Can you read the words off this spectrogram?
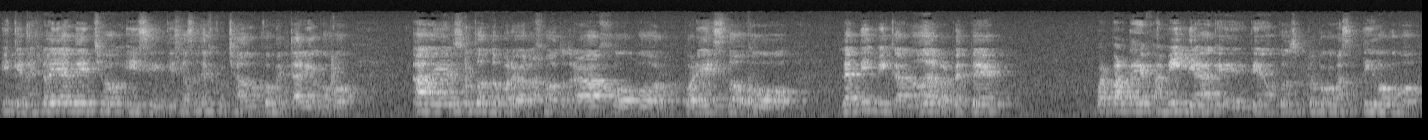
y quienes lo hayan hecho y si quizás han escuchado un comentario como, ay, eres un tonto por haber dejado tu trabajo, por, por esto, o la típica, ¿no? De repente, por parte de familia, que tiene un concepto un poco más activo, como,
